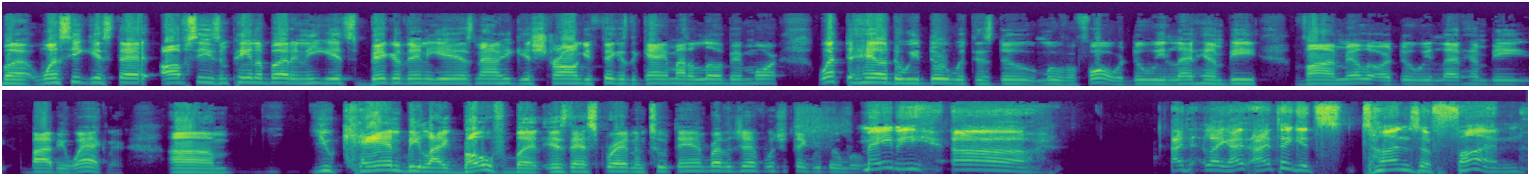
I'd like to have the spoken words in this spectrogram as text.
But once he gets that off-season peanut butter and he gets bigger than he is now, he gets strong, he figures the game out a little bit more. What the hell do we do with this dude moving forward? Do we let him be Von Miller or do we let him be Bobby Wagner? Um, you can be like both, but is that spreading them too thin, brother Jeff? What you think we do? Maybe. Uh, I like. I, I think it's tons of fun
